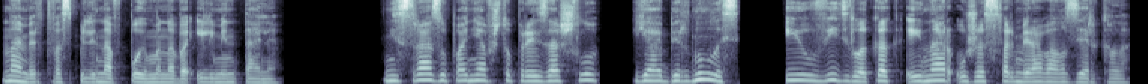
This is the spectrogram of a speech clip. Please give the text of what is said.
намертво спеленав пойманного элементаля. Не сразу поняв, что произошло, я обернулась и увидела, как Эйнар уже сформировал зеркало.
